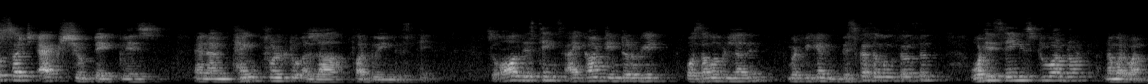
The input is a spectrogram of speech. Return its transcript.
such acts should take place and I'm thankful to Allah for doing this thing. So all these things I can't interrogate Osama bin Laden, but we can discuss amongst ourselves what he's saying is true or not. Number one.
